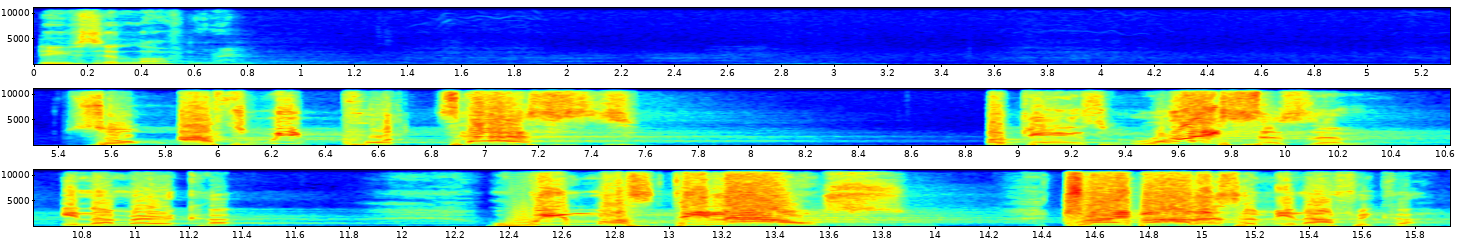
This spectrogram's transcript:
Do you still love me? So, as we protest against racism in America, we must denounce tribalism in Africa.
